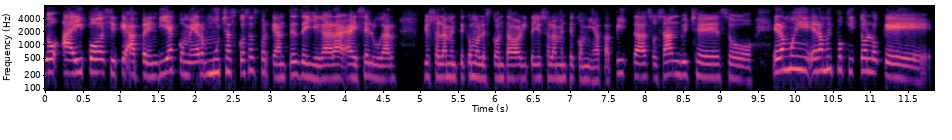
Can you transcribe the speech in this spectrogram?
yo ahí puedo decir que aprendí a comer muchas cosas porque antes de llegar a, ese lugar, yo solamente, como les contaba ahorita, yo solamente comía papitas o sándwiches o era muy, era muy poquito lo que,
